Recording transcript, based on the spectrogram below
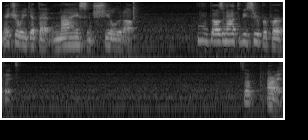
make sure we get that nice and shielded up. It doesn't have to be super perfect. So, alright.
